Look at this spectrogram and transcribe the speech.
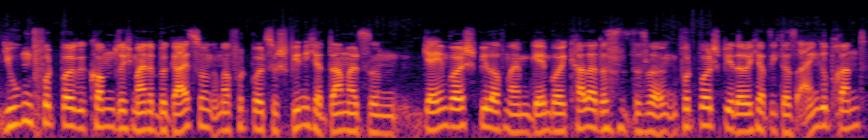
Jugendfootball gekommen durch meine Begeisterung, immer Football zu spielen. Ich hatte damals so ein Gameboy-Spiel auf meinem Gameboy Color, das, das war irgendein Footballspiel, dadurch hat sich das eingebrannt.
